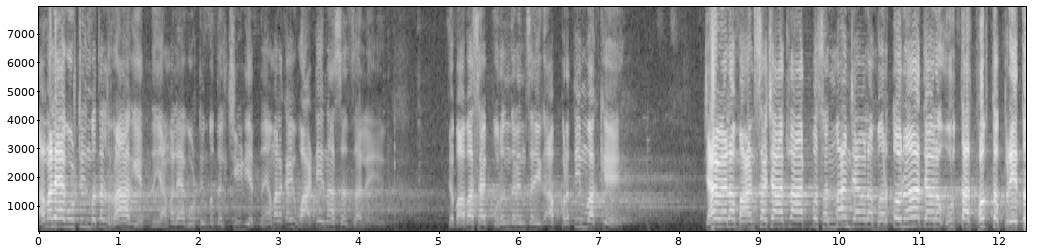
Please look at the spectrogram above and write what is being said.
आम्हाला या गोष्टींबद्दल राग येत नाही आम्हाला या गोष्टींबद्दल चीड येत नाही आम्हाला काही वाटेनासच झालंय. त्या बाबासाहेब पुरंदरेंचं एक अप्रतिम वाक्य आहे. ज्या वेळेला माणसाच्या आतला आत्मसन्मान ज्या वेळेला मरतो ना त्यावेळेला उरतात फक्त प्रेत.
